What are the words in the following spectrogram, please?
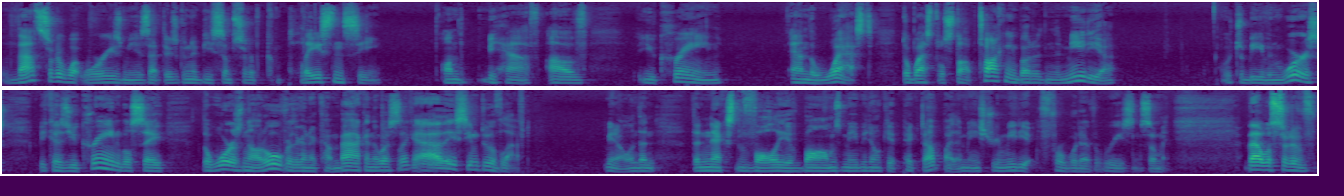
that's sort of what worries me is that there's going to be some sort of complacency on the behalf of Ukraine and the West the West will stop talking about it in the media, which will be even worse because Ukraine will say the war is not over, they're going to come back, and the West is like, ah, they seem to have left. You know, and then the next volley of bombs maybe don't get picked up by the mainstream media for whatever reason. So that was sort of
